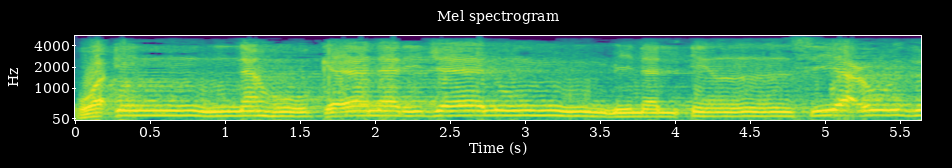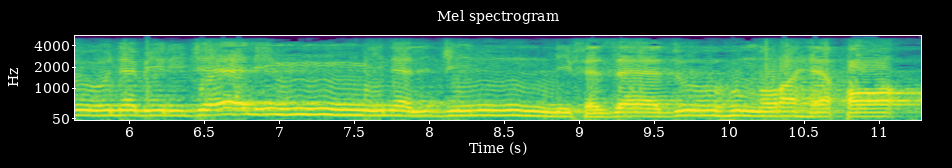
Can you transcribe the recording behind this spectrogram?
وانه كان رجال من الانس يعوذون برجال من الجن فزادوهم رهقا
